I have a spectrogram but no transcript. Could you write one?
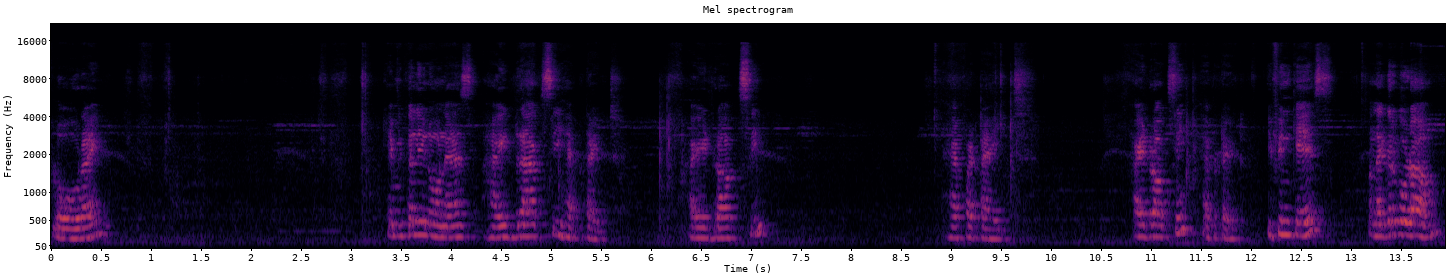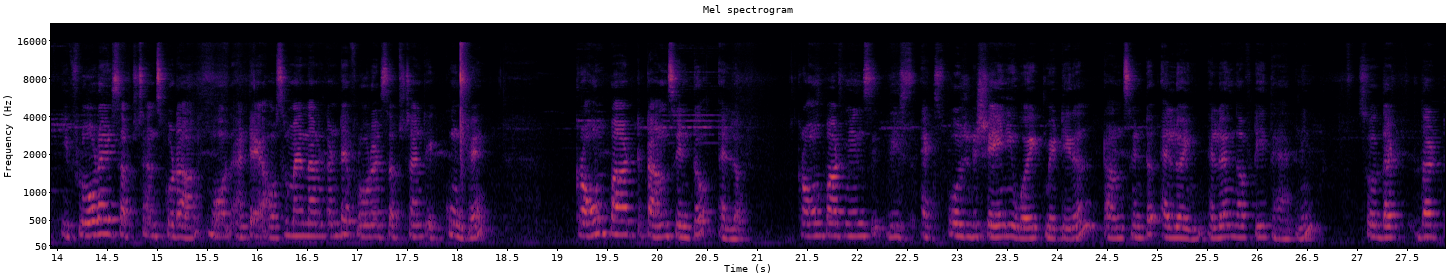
fluoride, chemically known as hydroxyheptite. Hydroxy apatite. Hydroxy apatite. If in case మన దగ్గర కూడా ఈ ఫ్లోరైడ్ సబ్స్టాన్స్ కూడా మోర్ అంటే అవసరమైన దానికంటే ఫ్లోరైడ్ సబ్స్టాన్స్ ఎక్కువ ఉంటే crown part turns into yellow crown part means this exposed shiny white material turns into yellowing yellowing of teeth happening so that that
